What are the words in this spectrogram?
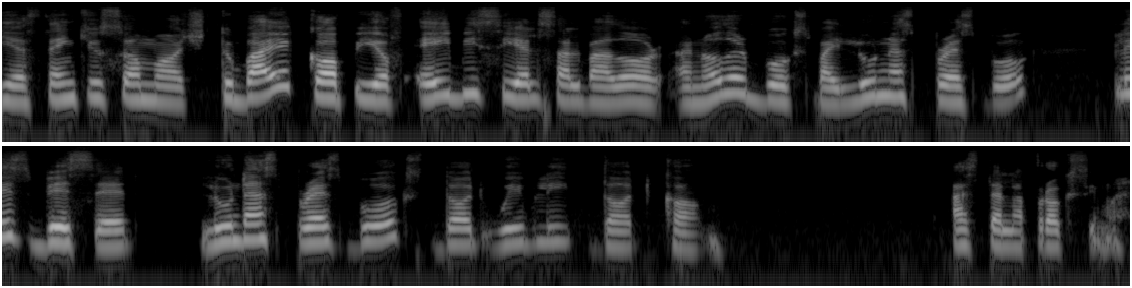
Yes, thank you so much. To buy a copy of ABC El Salvador and other books by Luna's Press Book, please visit lunaspressbooks.weebly.com. Hasta la próxima.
